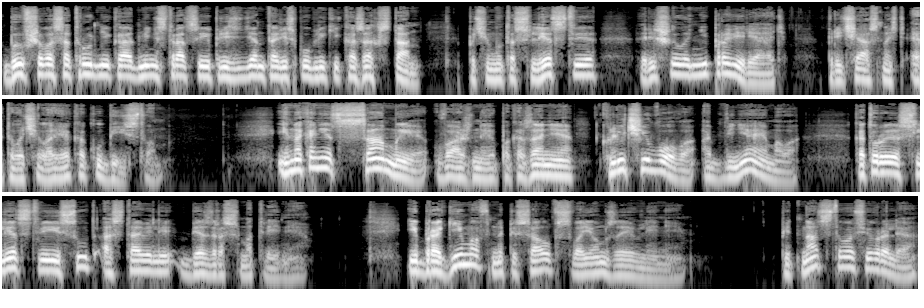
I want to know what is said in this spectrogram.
бывшего сотрудника администрации президента Республики Казахстан. Почему-то следствие решило не проверять причастность этого человека к убийствам. И, наконец, самые важные показания ключевого обвиняемого, которые следствие и суд оставили без рассмотрения. Ибрагимов написал в своем заявлении. 15 февраля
